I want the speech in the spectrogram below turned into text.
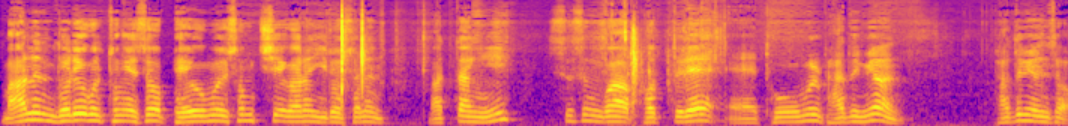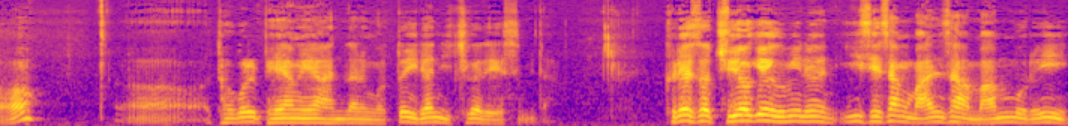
많은 노력을 통해서 배움을 성취해가는 이로서는 마땅히 스승과 벗들의 도움을 받으면 받으면서 어, 덕을 배양해야 한다는 것도 이러한 이치가 되겠습니다. 그래서 주역의 의미는 이 세상 만사 만물의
